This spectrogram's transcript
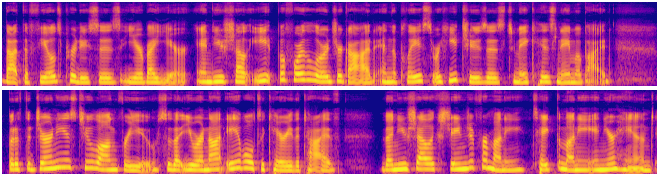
that the field produces year by year, and you shall eat before the Lord your God in the place where he chooses to make his name abide. But if the journey is too long for you, so that you are not able to carry the tithe, then you shall exchange it for money, take the money in your hand,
